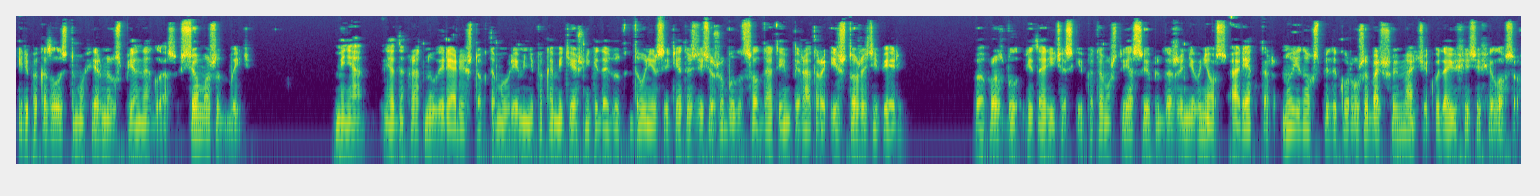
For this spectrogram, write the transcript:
Или показалось тому фермеру с пьяных глаз. Все может быть». Меня неоднократно уверяли, что к тому времени, пока мятежники дойдут до университета, здесь уже будут солдаты императора. И что же теперь? Вопрос был риторический, потому что я свое предложение внес, а ректор, ну, Енох Спедекур уже большой мальчик, выдающийся философ.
